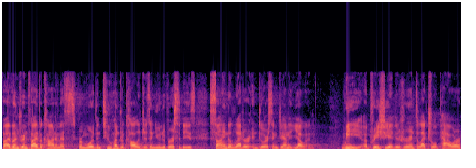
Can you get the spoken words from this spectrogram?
505 economists from more than 200 colleges and universities signed a letter endorsing Janet Yellen. We appreciated her intellectual power,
